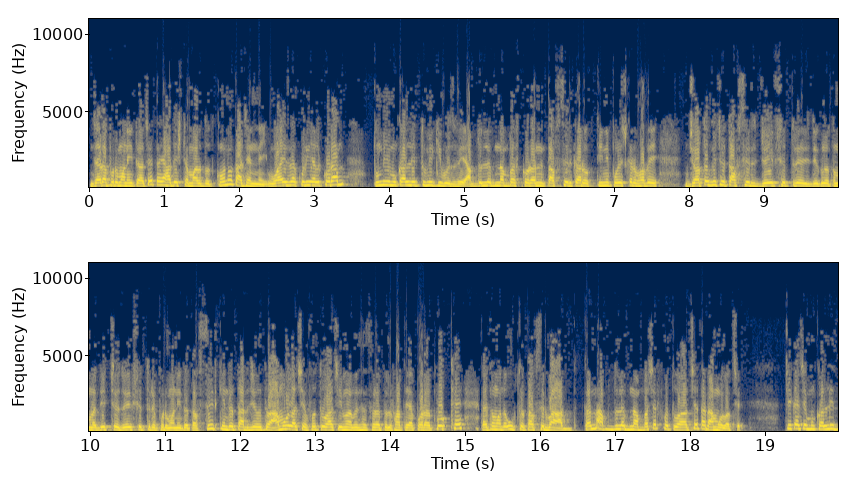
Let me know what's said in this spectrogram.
যারা প্রমাণিত আছে, তাই হাদিসটা মারদুদ, কোনো কাজের নেই। ওয়াইজা কুরিয়াল কোরআন, তুমি মুকাল্লি তুমি কি বুঝবে? আব্দুল্লাহ ইবনে আব্বাস কোরআন তাফসির কারক, তিনি পরিষ্কারভাবে যত কিছু তাফসির জৈব সূত্রে যেগুলো তোমরা দিচ্ছ জৈব সূত্রে প্রমাণিত তাফসির, কিন্তু তার যেহেতু আমল আছে, ফতুয়া আছে, ইমাম সুরাতুল পড়ার পক্ষে, তাই তোমাদের উক্ত তাফসির বাদ। কারণ আব্দুল্লাহ ইবনে আব্বাসের ফতুয়া আছে, তার আমল আছে। ঠিক আছে, মুকাল্লিদ?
